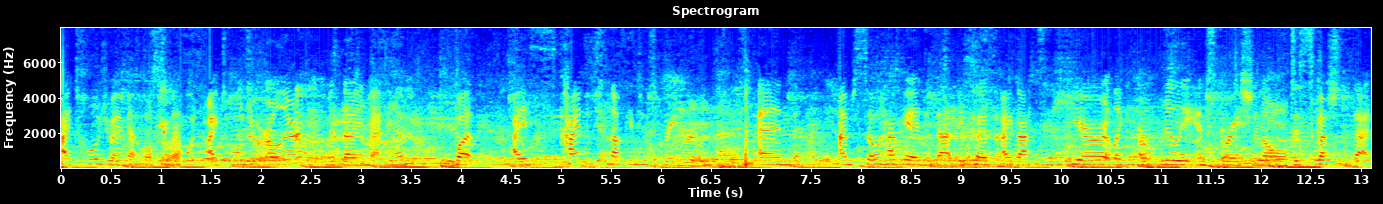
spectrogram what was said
I told you I met Will Smith. What I told you earlier was that I met him, but I kind of snuck in his green room and I'm so happy I did that because I got to hear like a really inspirational discussion that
